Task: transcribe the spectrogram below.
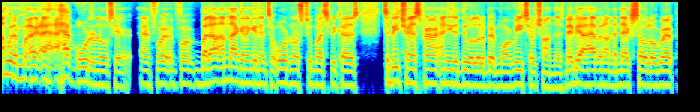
I'm gonna I have ordinals here, and for for but I'm not gonna get into ordinals too much because to be transparent, I need to do a little bit more research on this. Maybe I'll have it on the next solo rip.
